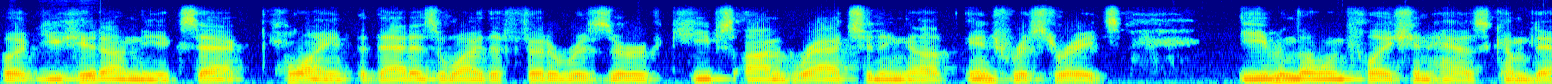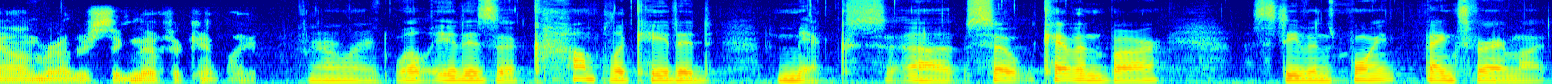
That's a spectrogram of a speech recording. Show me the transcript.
But you hit on the exact point that that is why the Federal Reserve keeps on ratcheting up interest rates, even though inflation has come down rather significantly. All right. Well, it is a complicated mix. Uh, so, Kevin Behr, Stevens Point, thanks very much.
